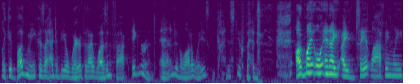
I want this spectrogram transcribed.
Like it bugged me because I had to be aware that I was in fact ignorant and in a lot of ways kind of stupid. of my own and I, I say it laughingly,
